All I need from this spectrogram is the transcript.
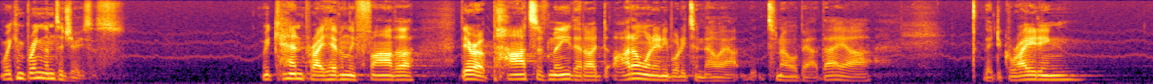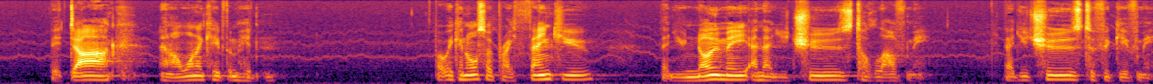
We can bring them to Jesus. We can pray, Heavenly Father, there are parts of me that I, I don't want anybody to know, out, to know about. They are they're degrading, they're dark, and I want to keep them hidden. But we can also pray, Thank you that you know me and that you choose to love me, that you choose to forgive me.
